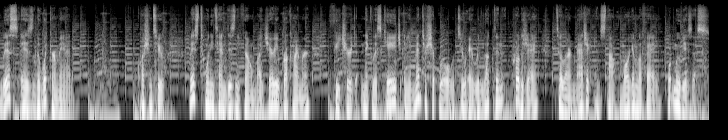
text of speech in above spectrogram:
This is The Wicker Man. Question 2. This 2010 Disney film by Jerry Bruckheimer featured Nicolas Cage in a mentorship role to a reluctant protege to learn magic and stop Morgan Le Fay. What movie is this?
